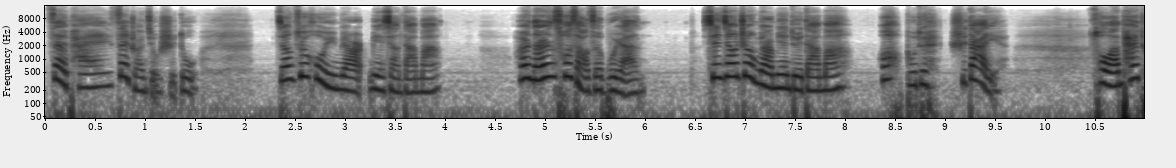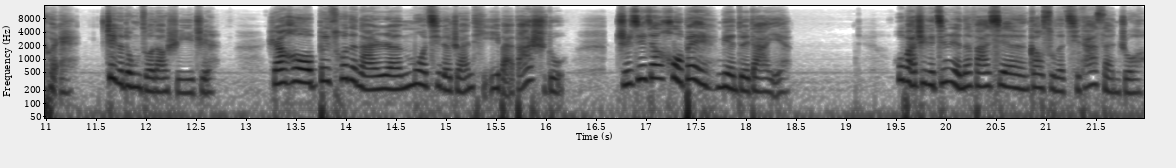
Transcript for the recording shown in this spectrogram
再拍再转九十度，将最后一面面向大妈。而男人搓澡则不然，先将正面面对大妈，哦，不对，是大爷。搓完拍腿，这个动作倒是一致。然后被搓的男人默契的转体一百八十度。直接将后背面对大爷，我把这个惊人的发现告诉了其他三桌，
